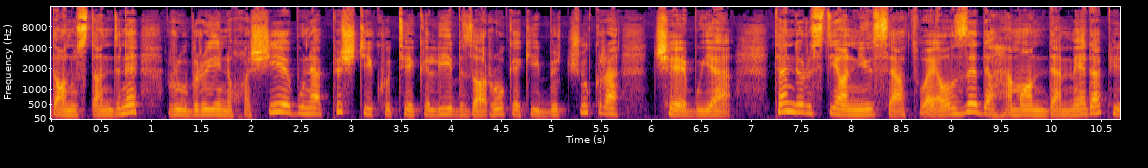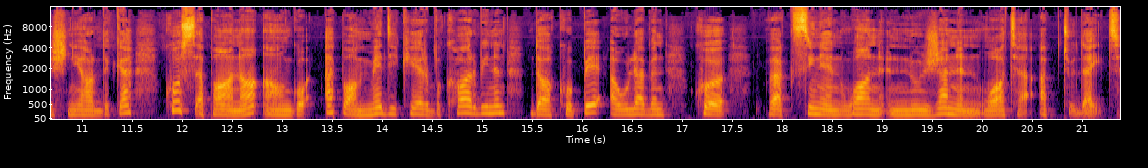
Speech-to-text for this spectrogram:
دانستاندن روبروی نخوشی بونه پشتی کو تکلی بزاروک کی بچوک را چه بویه تندرستیان نیو ساوت ویلز ده همان دمه ده پیشنیارد که کو سپانا انگو اپا مدیکر بکار بینن دا کوپه اولبن کو وکسینن وان نوژنن وات اپ تو دیت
